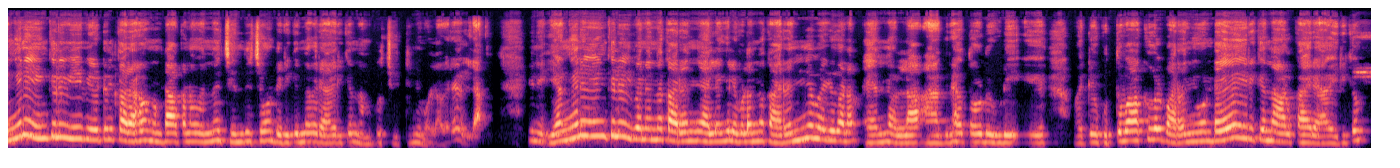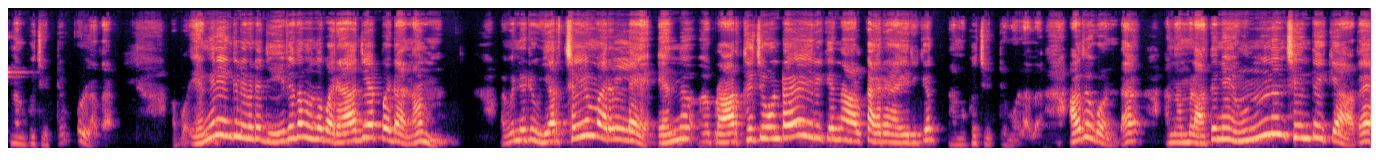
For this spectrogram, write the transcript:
എങ്ങനെയെങ്കിലും ഈ വീട്ടിൽ കലഹം ഉണ്ടാക്കണമെന്ന് ചിന്തിച്ചുകൊണ്ടിരിക്കുന്നവരായിരിക്കും നമുക്ക് ചുറ്റിനുമുള്ളവരല്ല. ഇനി എങ്ങനെയെങ്കിലും ഇവനൊന്ന് കരഞ്ഞ് അല്ലെങ്കിൽ ഇവളൊന്ന് കരഞ്ഞു മെഴുകണം എന്നുള്ള ആഗ്രഹത്തോടുകൂടി മറ്റു കുത്തുവാക്കുകൾ പറഞ്ഞുകൊണ്ടേയിരിക്കുന്ന ആൾക്കാരായിരിക്കും നമുക്ക് ചുറ്റും ഉള്ളത്. അപ്പോൾ എങ്ങനെയെങ്കിലും ഇവന്റെ ജീവിതം ഒന്ന് പരാജയപ്പെടണം. അവനൊരു ഉയർച്ചയും വരല്ലേ എന്ന് പ്രാർത്ഥിച്ചുകൊണ്ടേ ഇരിക്കുന്ന ആൾക്കാരായിരിക്കും നമുക്ക് ചുറ്റുമുള്ളത്. അതുകൊണ്ട് നമ്മൾ അതിനെ ഒന്നും ചിന്തിക്കാതെ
